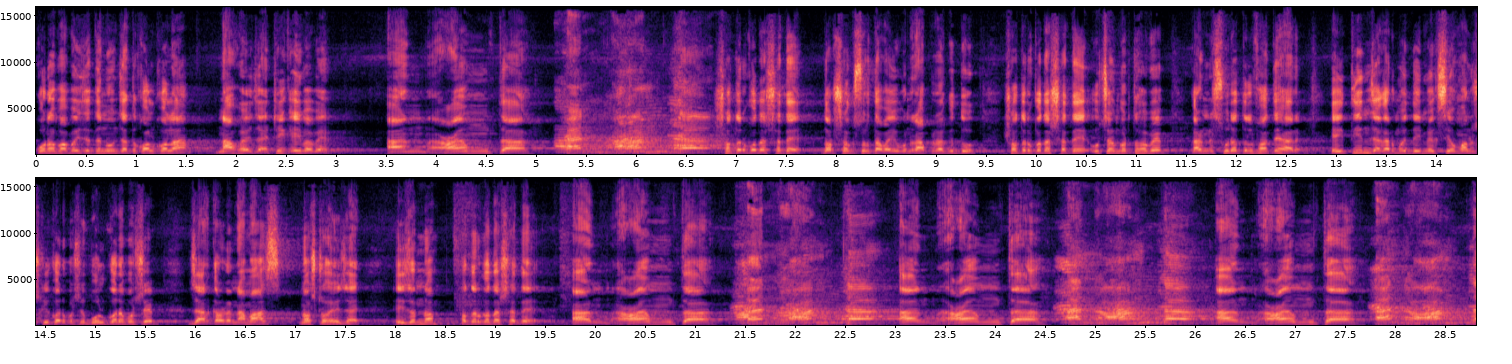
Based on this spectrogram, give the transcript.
কোনোভাবেই যাতে নুন যাতে কলকলা না হয়ে যায়। ঠিক এইভাবে। আন আমতা সতর্কতার সাথে, দর্শক, শ্রোতা, ভাই, বোনেরা, আপনারা কিন্তু সতর্কতার সাথে উচ্চারণ করতে হবে। কারণ সুরাতুল ফাতেহার এই তিন জায়গার মধ্যেই ম্যাক্সিমাম মানুষ কী করে বসে? ভুল করে বসে, যার কারণে নামাজ নষ্ট হয়ে যায়। এই জন্য সতর্কতার সাথে আন আমতা أنعمت আন আমতা أنعمت আন আমতা أنعمت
